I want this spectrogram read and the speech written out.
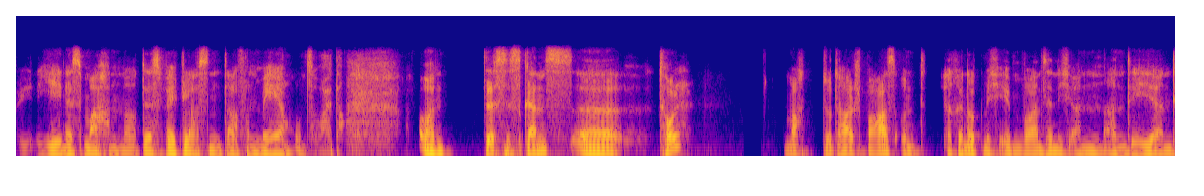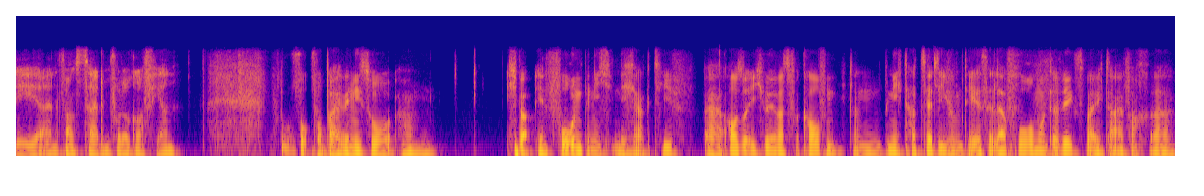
jenes machen, ne, das weglassen, davon mehr und so weiter. Und das ist ganz äh, toll macht total Spaß und erinnert mich eben wahnsinnig an, an, die, an die Anfangszeit im Fotografieren. Wo, wobei, wenn ich so, ähm, ich war in Foren bin ich nicht aktiv, äh, außer ich will was verkaufen, dann bin ich tatsächlich im DSLR-Forum unterwegs, weil ich da einfach äh,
